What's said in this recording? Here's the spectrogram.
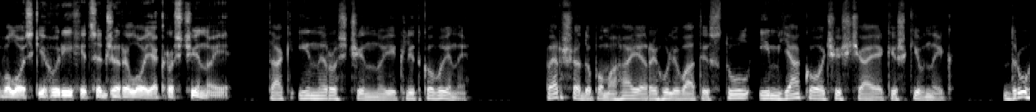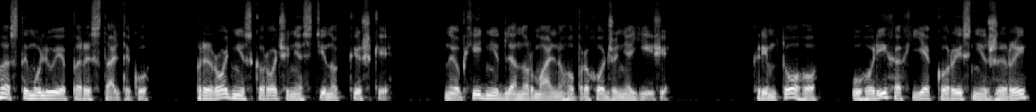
Волоські горіхи це джерело як розчинної. так і нерозчинної клітковини. Перша допомагає регулювати стул і м'яко очищає кишківник, друга стимулює перистальтику, природні скорочення стінок кишки, необхідні для нормального проходження їжі. Крім того, у горіхах є корисні жири,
